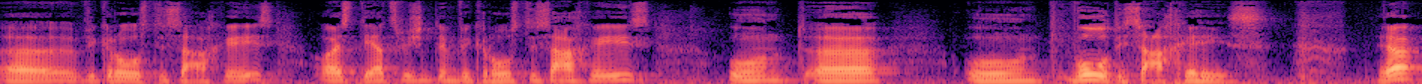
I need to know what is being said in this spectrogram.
äh, wie groß die Sache ist, als der zwischen dem, wie groß die Sache ist und, äh, und wo die Sache ist. Ja,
